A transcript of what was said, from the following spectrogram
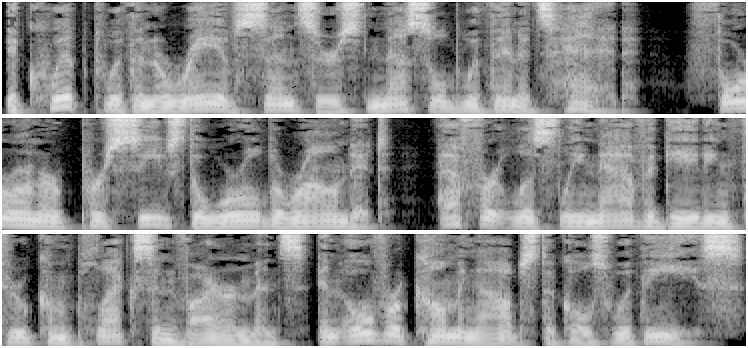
Equipped with an array of sensors nestled within its head, Forerunner perceives the world around it, effortlessly navigating through complex environments and overcoming obstacles with ease.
